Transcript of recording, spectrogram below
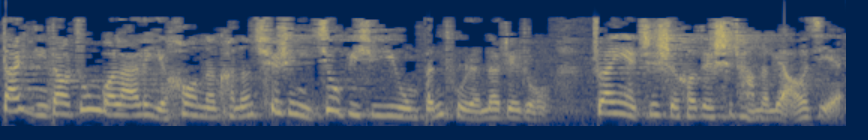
但是你到中国来了以后呢，可能确实你就必须运用本土人的这种专业知识和对市场的了解。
